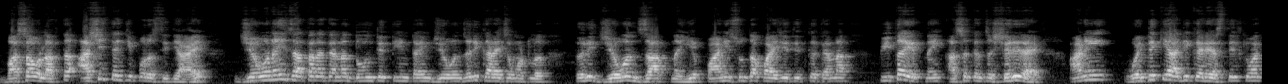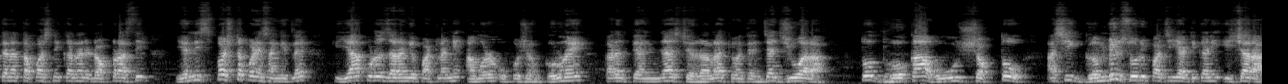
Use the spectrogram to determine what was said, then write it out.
बसावं लागतं अशी त्यांची परिस्थिती आहे. जेवणही जाताना त्यांना दोन ते तीन टाइम जेवण जरी करायचं म्हटलं तरी जेवण जात नाहीये पाणी सुद्धा पाहिजे तितकं त्यांना पिता येत नाही असं त्यांचं शरीर आहे. आणि वैद्यकीय अधिकारी असतील किंवा त्यांना तपासणी करणारे डॉक्टर असतील यांनी स्पष्टपणे सांगितलंय की यापुढे जरांगे पाटलांनी आमरण उपोषण करू नये कारण त्यांच्या शरीराला किंवा त्यांच्या जीवाला तो धोका होऊ शकतो अशी गंभीर स्वरूपाची या ठिकाणी इशारा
